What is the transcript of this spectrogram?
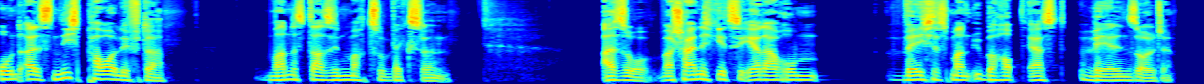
und als Nicht-Powerlifter, wann es da Sinn macht zu wechseln. Also wahrscheinlich geht es eher darum, welches man überhaupt erst wählen sollte.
